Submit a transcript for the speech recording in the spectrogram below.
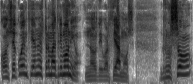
Consecuencia en nuestro matrimonio, nos divorciamos. Rousseau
